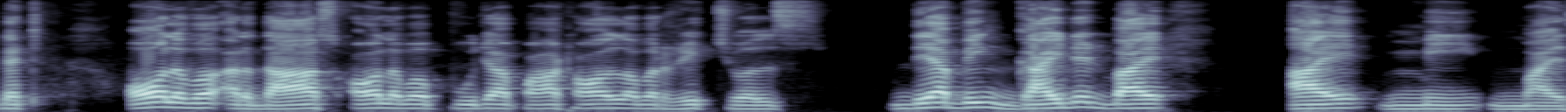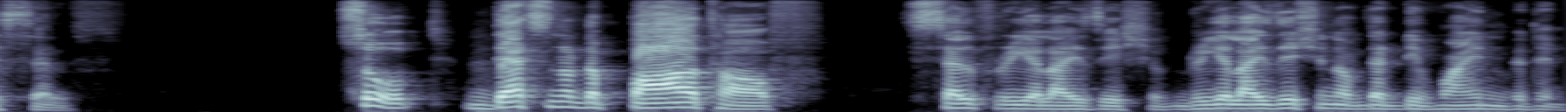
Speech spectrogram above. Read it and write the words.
that all our ardas all our puja path all our rituals they are being guided by i me myself. So that's not the path of self realization realization of the divine within.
